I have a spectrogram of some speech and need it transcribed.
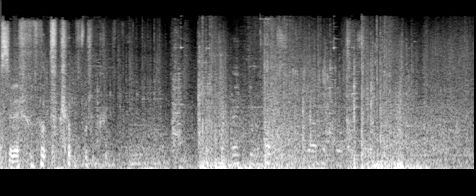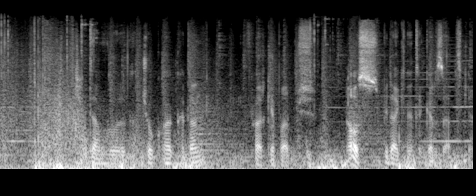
Travma sebebi olduk amına. Cidden bu arada çok hakikaten fark yaparmış. Olsun bir dahakine takarız artık ya.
